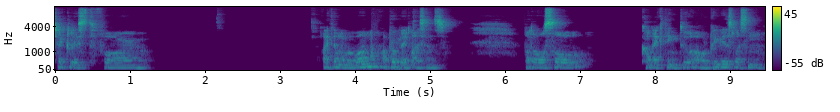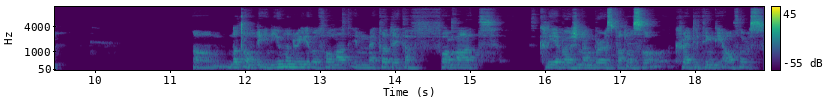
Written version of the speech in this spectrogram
checklist for item number one, appropriate license, but also connecting to our previous lesson, um, not only in human readable format, in metadata format, clear version numbers, but also crediting the authors,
